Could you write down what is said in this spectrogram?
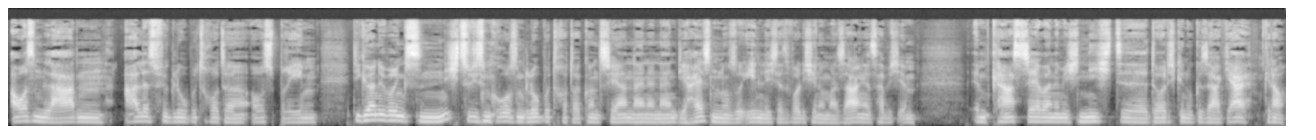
aus dem Laden, alles für Globetrotter aus Bremen. Die gehören übrigens nicht zu diesem großen Globetrotter-Konzern. Nein, nein, nein, die heißen nur so ähnlich. Das wollte ich hier nochmal sagen. Das habe ich im, im Cast selber nämlich nicht äh, deutlich genug gesagt. Ja, genau.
